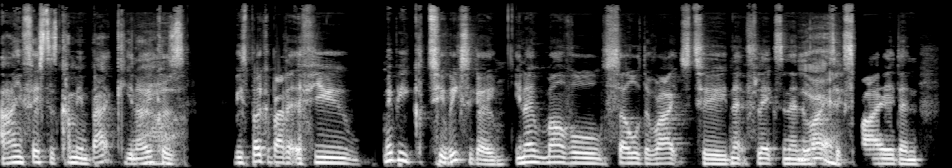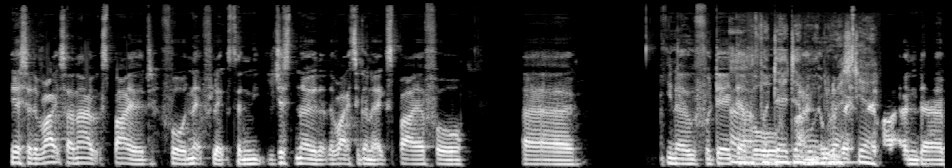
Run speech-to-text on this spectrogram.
Iron Fist is coming back, you know, because we spoke about it a few, maybe two weeks ago. You know, Marvel sold the rights to Netflix and then the yeah. rights expired. And yeah, so the rights are now expired for Netflix. And you just know that the rights are going to expire for uh, you know, for Daredevil, uh, for Daredevil and, and, the rest, yeah. and uh,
